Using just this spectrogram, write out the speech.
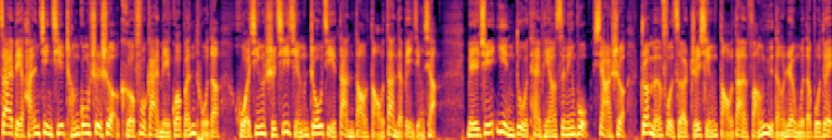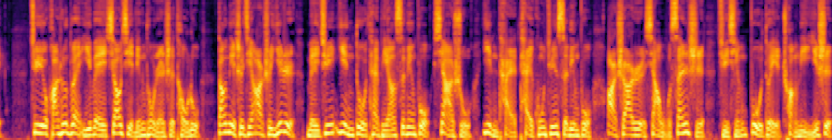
在北韩近期成功试射可覆盖美国本土的火星十七型洲际弹道导弹的背景下，美军印度太平洋司令部下设专门负责执行导弹防御等任务的部队。据华盛顿一位消息灵通人士透露，当地时间二十一日，美军印度太平洋司令部下属印太太空军司令部二十二日下午三时举行部队创立仪式，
